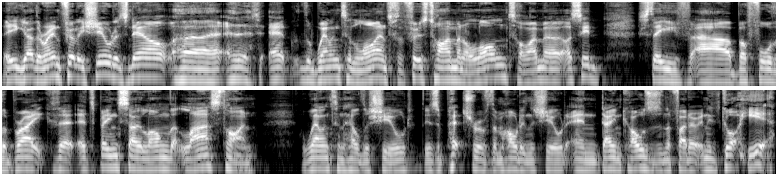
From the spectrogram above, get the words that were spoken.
There you go. The Ranfurly Shield is now uh, at, the Wellington Lions for the first time in a long time. Uh, I said, Steve, uh, before the break, that it's been so long that last time Wellington held the shield, there's a picture of them holding the shield, and Dane Coles is in the photo, and he's got hair.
